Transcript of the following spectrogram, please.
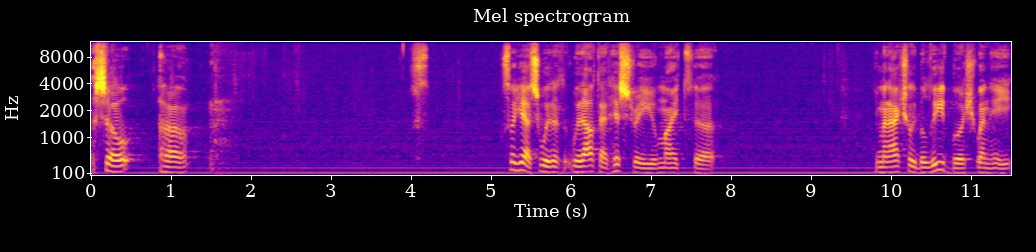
so, uh, so yes, with, without that history, you might uh, you might actually believe Bush when he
